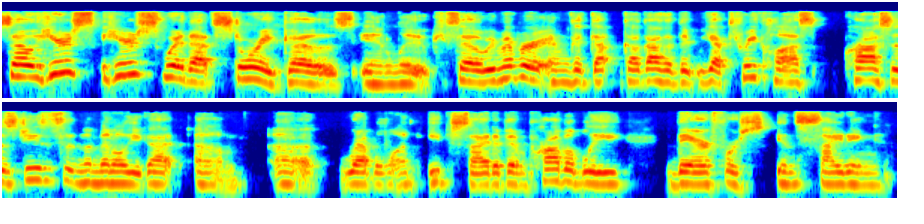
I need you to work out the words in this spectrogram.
So here's here's where that story goes in Luke. So remember in Golgotha, we got three cross, crosses. Jesus in the middle. You got um, a rebel on each side of him, probably there for inciting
